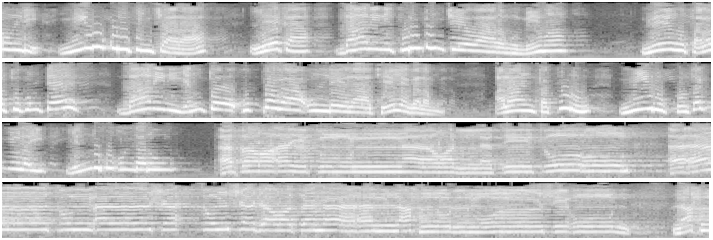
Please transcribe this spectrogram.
నుండి మీరు కురిపించారా లేక దానిని కురిపించేవారము మేమా మేము తలచుకుంటే దానిని ఎంతో ఉప్పగా ఉండేలా చేయగలము అలాంటప్పుడు మీరు కృతజ్ఞులై ఎందుకు ఉండరు أفرأيتم النار التي تورون أأنتم أنشأتم شجرتها أم نحن المنشئون نحن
